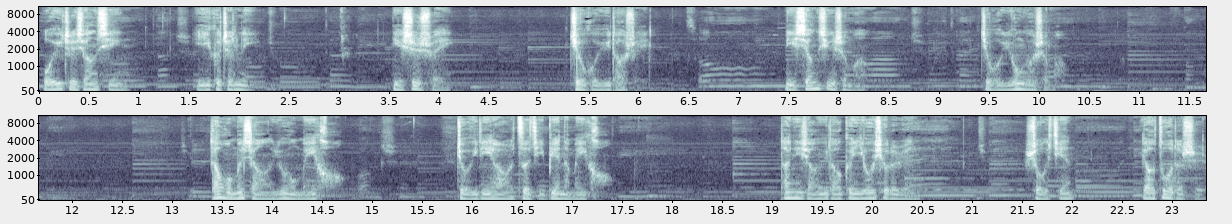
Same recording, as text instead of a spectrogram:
我一直相信一个真理。你是谁，就会遇到谁。你相信什么，就会拥有什么。当我们想拥有美好，就一定要让自己变得美好。当你想遇到更优秀的人，首先要做的是，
